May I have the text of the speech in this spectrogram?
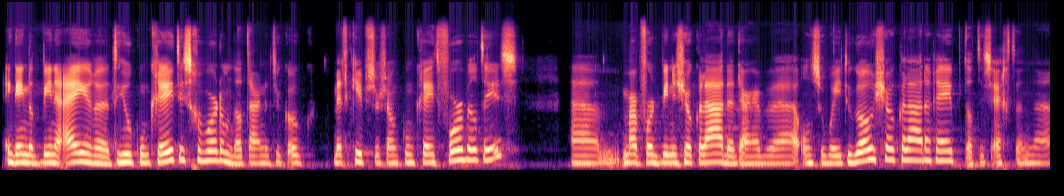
Ik denk dat binnen eieren het heel concreet is geworden, omdat daar natuurlijk ook met kipster zo'n concreet voorbeeld is. Um, maar voor het binnen chocolade, daar hebben we onze Way to Go chocoladereep. Dat is echt een, uh,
